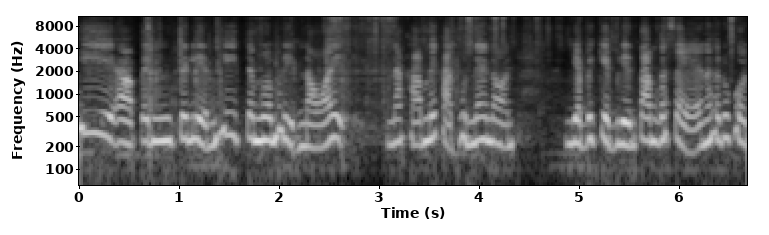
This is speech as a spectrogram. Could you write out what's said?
ที่อ่าเป็นเป็นเหรียญที่จำนวนผลิตน้อยนะคะ ไม่ขาดทุนแน่นอน อย่าไปเก็บเหรียญตามกระแสนะคะทุกคน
